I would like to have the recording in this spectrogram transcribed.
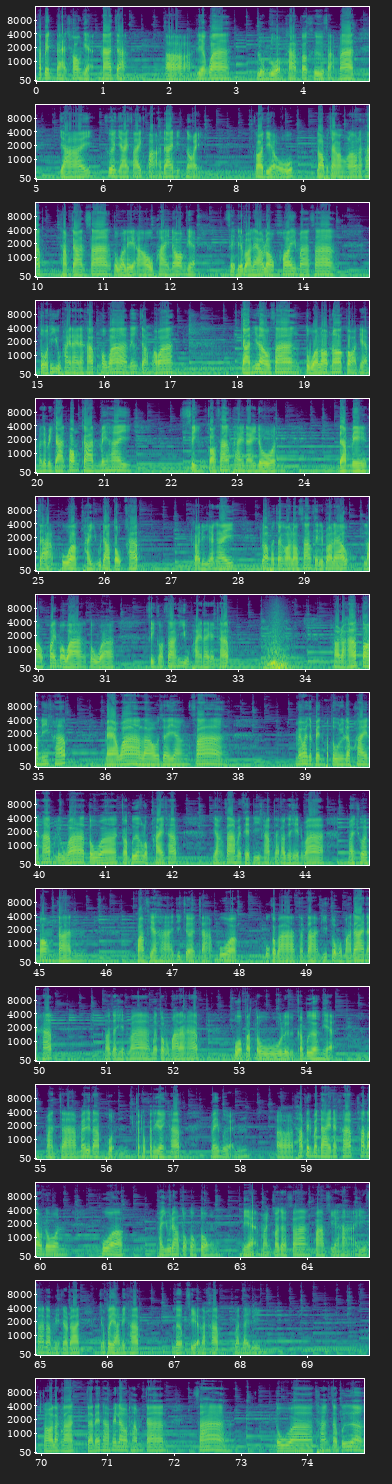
ถ้าเป็น 8 ช่องเนี่ยน่าจะเเรียกว่าหลวมๆครับ ก็คือสามารถย้ายเคลื่อนย้ายซ้ายขวาได้นิดหน่อย ก็เดี๋ยว รอประชากรของเรานะครับทำการสร้างตัว layout ภายนอกเนี่ยเสร็จเรียบร้อยแล้วเราค่อยมาสร้างตัวที่อยู่ภายในนะครับ เพราะว่าเนื่องจากเพราะว่า การที่เราสร้างตัวรอบนอกก่อนเนี่ยมันจะเป็นการป้องกันไม่ให้สิ่งก่อสร้างภายในโดนดาเมจจากพวกพายุดาวตกครับ ก็เดี๋ยวยังไงเราประชากรเราสร้างเสร็จเรียบร้อยแล้ว เราค่อยมาวางตัวสิ่งก่อสร้างที่อยู่ภายในกันครับเอาละครับตอนนี้ครับ แม้ว่าเราจะยังสร้าง ไม่ว่าจะเป็นประตูนิรภัยนะครับ หรือว่าตัวกระเบื้องหลบภัยครับ ยังสร้างไม่เสร็จดีครับ แต่เราจะเห็นว่ามันช่วยป้องกันความเสียหายที่เกิดจากพวกอุกกาบาตต่างๆ ที่ตกลงมาได้นะครับ เราจะเห็นว่าเมื่อตกลงมาแล้วครับ พวกประตูหรือกระเบื้องเนี่ยมันจะไม่ได้รับผลกระทบกระเทือนครับ ไม่เหมือนออถ้าเป็นบันไดนะครับ ถ้าเราโดนพวกพายุดาวตกตรงๆ เนี่ยมันก็จะสร้างความเสียหายหรือสร้างดาเมจเราได้ ยกตัวอย่างนี้ครับ เริ่มเสียแล้วครับ บันไดลิง ก็หลักๆจะแนะนำให้เราทำการสร้างตัวทั้งกระเบื้อง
